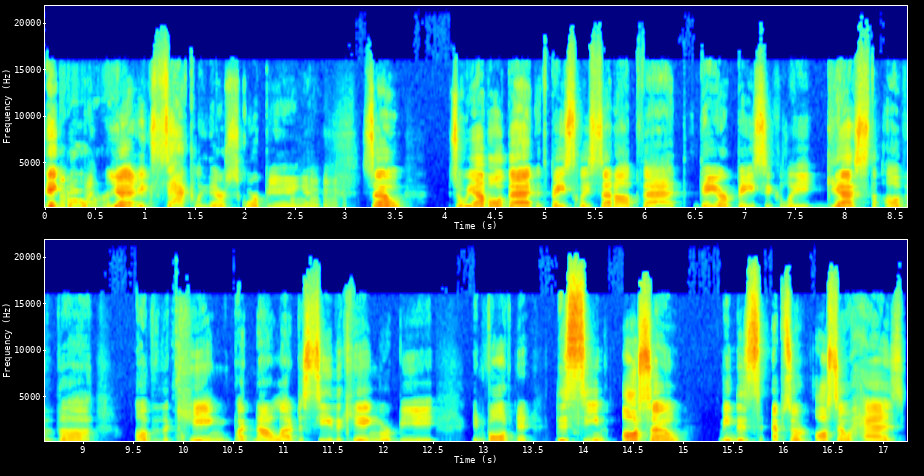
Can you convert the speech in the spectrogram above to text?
It- Get over it. yeah, exactly. They're scorpioning it. so, so we have all that. It's basically set up that they are basically guests of the of the king, but not allowed to see the king or be involved in it. This scene also, I mean, this episode also has.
